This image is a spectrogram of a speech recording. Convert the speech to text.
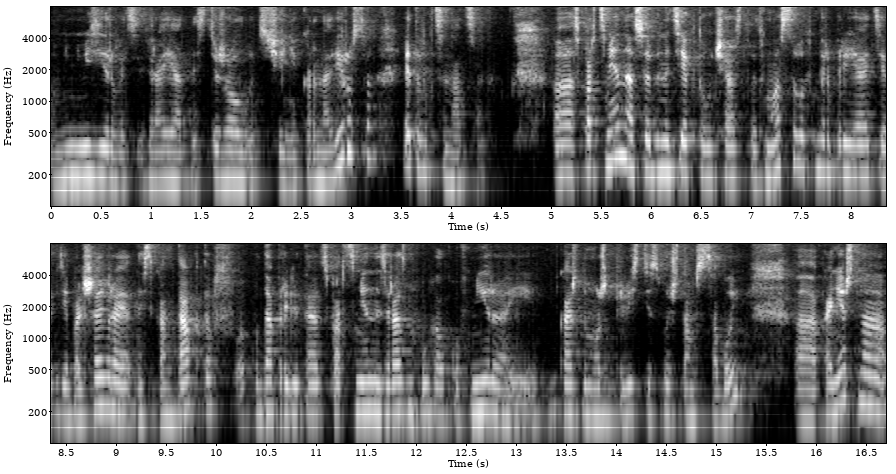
минимизировать вероятность тяжелого течения коронавируса – это вакцинация. А спортсмены, особенно те, кто участвует в массовых мероприятиях, где большая вероятность контактов, куда прилетают спортсмены из разных уголков мира, и каждый может привести свой штамп с собой, а, конечно,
